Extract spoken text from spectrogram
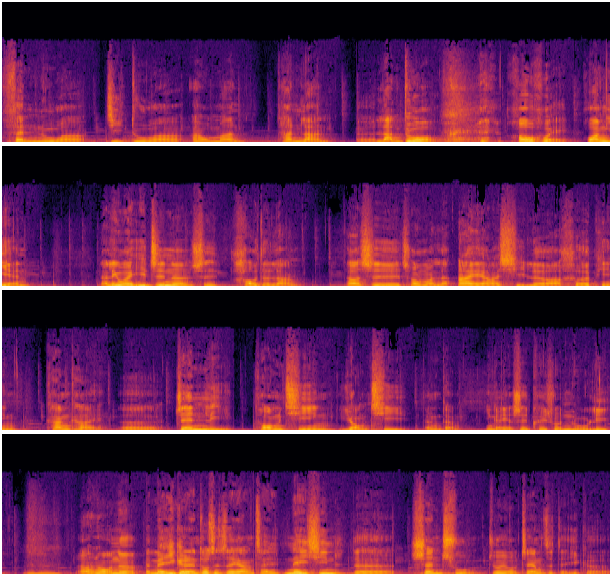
愤怒啊、嫉妒啊、傲慢、贪婪、呃、懒惰、后悔、谎言。那另外一只呢是好的狼，它是充满了爱啊、喜乐啊、和平、慷慨、呃、真理、同情、勇气等等。应该也是可以说努力，嗯然后呢，每一个人都是这样，在内心的深处就有这样子的一个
